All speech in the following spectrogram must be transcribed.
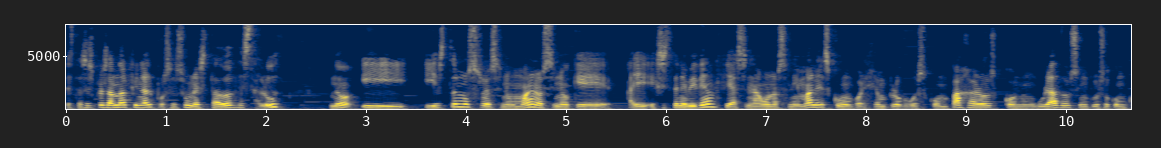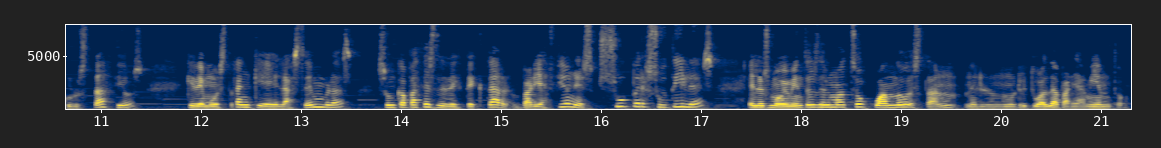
estás expresando al final, pues es un estado de salud, ¿no? Y, y esto no solo es en humanos, sino que hay, existen evidencias en algunos animales, como por ejemplo, pues con pájaros, con ungulados, incluso con crustáceos, que demuestran que las hembras son capaces de detectar variaciones súper sutiles en los movimientos del macho cuando están en un ritual de apareamiento.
